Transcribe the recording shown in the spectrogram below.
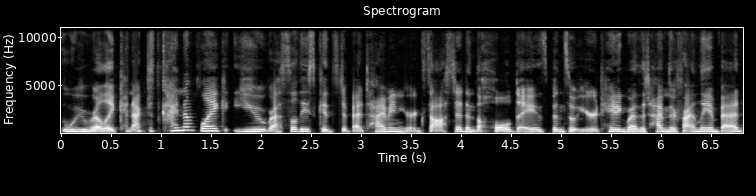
we really connect. It's kind of like you wrestle these kids to bedtime and you're exhausted, and the whole day has been so irritating by the time they're finally in bed.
